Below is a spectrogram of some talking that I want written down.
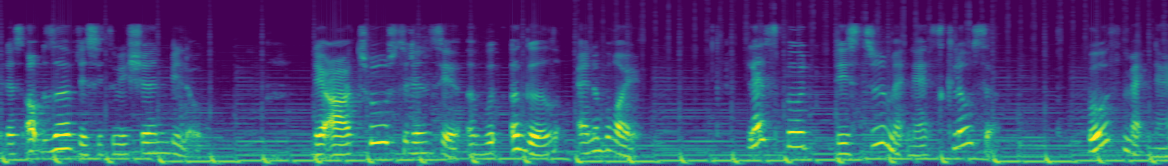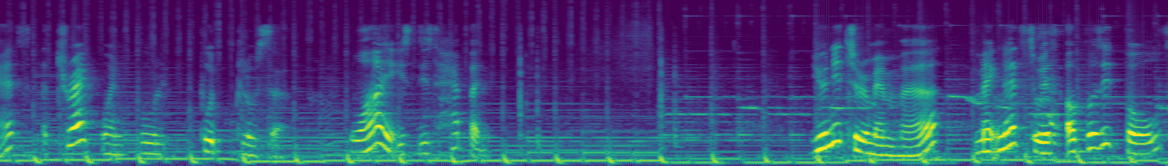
Let us observe the situation below. There are two students here, a, a girl and a boy. Let's put these two magnets closer. Both magnets attract when pulled, put closer. Why is this happen? You need to remember, magnets with opposite poles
